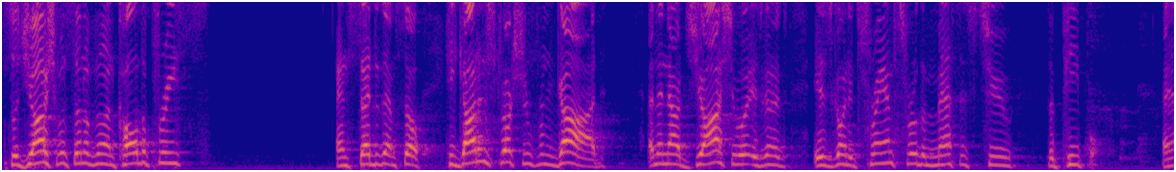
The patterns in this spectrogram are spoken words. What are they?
so Joshua, son of Nun, called the priests and said to them, so he got instruction from God, and then now Joshua is going to, is going to transfer the message to the people. And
